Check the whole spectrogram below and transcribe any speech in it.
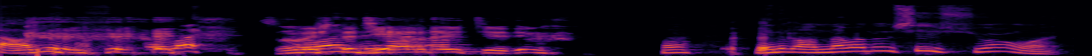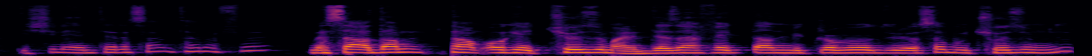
Abi olay, Sonuçta Olay ciğerde adam- bitiyor değil mi? benim anlamadığım şey şu ama işin enteresan tarafı mesela adam tamam okey çözüm hani dezenfektan mikrobu öldürüyorsa bu çözümdür.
